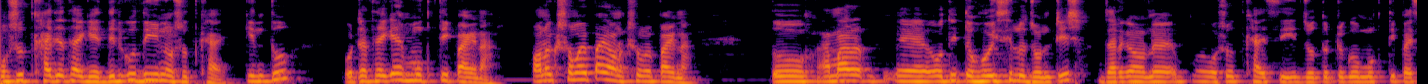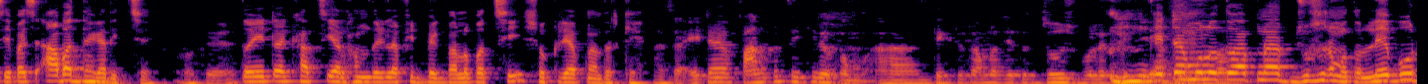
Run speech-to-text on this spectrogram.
ওষুধ খাইতে থাকে দীর্ঘদিন ওষুধ খায় কিন্তু ওটা থেকে মুক্তি পায় না। অনেক সময় পায় অনেক সময় পায় না। তো আমার অতীতে হয়েছিল জন্টিস যার কারণে ওষুধ খাইছি, যতটুকু মুক্তি পাইছি পাইছি, আবার দেখা দিচ্ছে। তো এটা খাচ্ছি আলহামদুলিল্লাহ ফিডব্যাক ভালো পাচ্ছি শুক্রিয়া আপনাদেরকে। আচ্ছা এটা পান করতে কি রকম দেখতে তো আমরা যেহেতু জুস এটা মূলত আপনার জুসের মতো লেবুর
